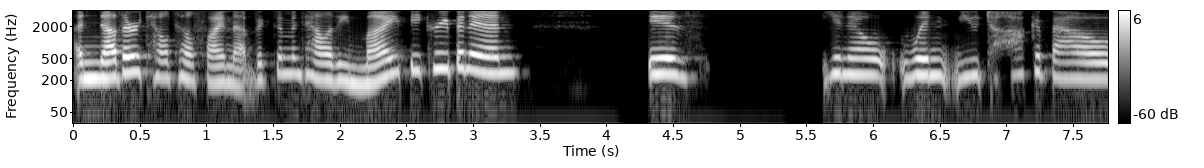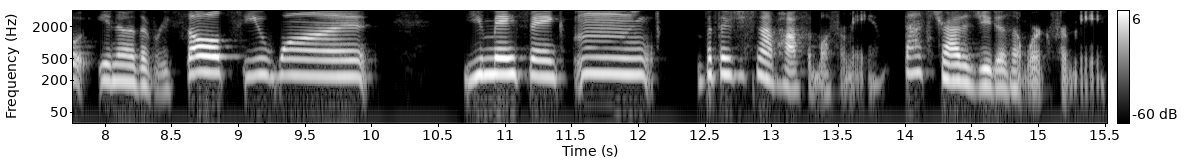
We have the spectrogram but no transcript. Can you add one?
Another telltale sign that victim mentality might be creeping in is you know, when you talk about, you know, the results you want, you may think, mm, but they're just not possible for me. That strategy doesn't work for me.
